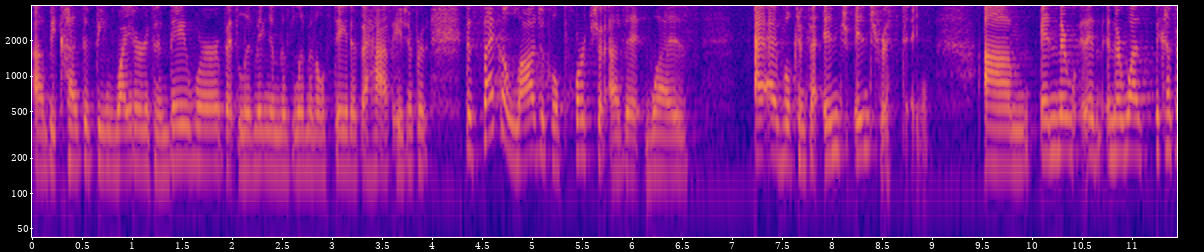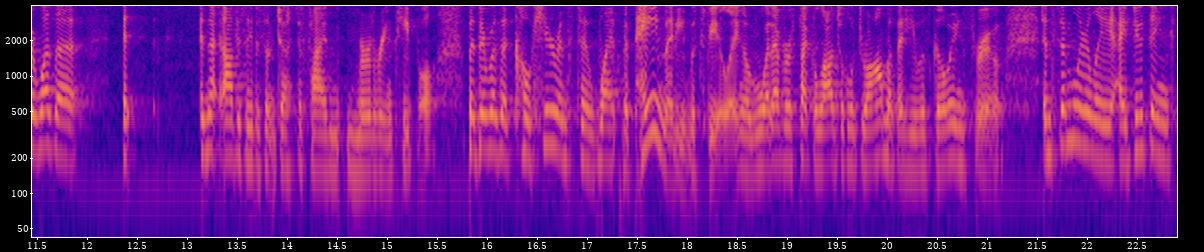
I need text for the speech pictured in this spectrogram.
uh, because of being whiter than they were, but living in this liminal state as a half Asian person. The psychological portrait of it was, I, I will confess, in- interesting. Um, and there and, and, there was because there was a it, and that obviously doesn't justify murdering people, but there was a coherence to what the pain that he was feeling or whatever psychological drama that he was going through. And similarly, I do think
